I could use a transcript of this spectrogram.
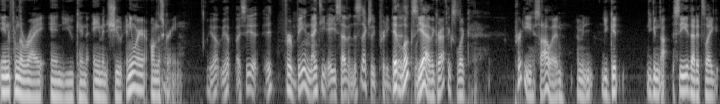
in from the right, and you can aim and shoot anywhere on the screen. Yep, yep, I see it. It for being 1987, this is actually pretty good. It looks, yeah, the graphics look pretty solid. I mean, you get you can see that it's like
